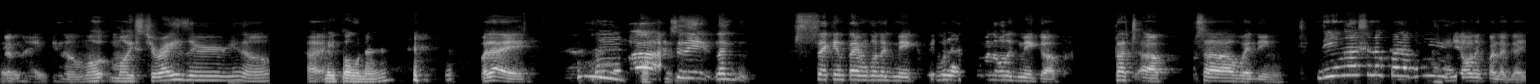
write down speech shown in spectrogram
okay. night, you know, mo- moisturizer, you know. Ah, May toner? wala eh. Ah, actually, nag second time ko nag-make, wala naman ako nag-makeup. Touch up sa wedding. Hindi nga siya nagpalagay eh. Hindi ako nagpalagay.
